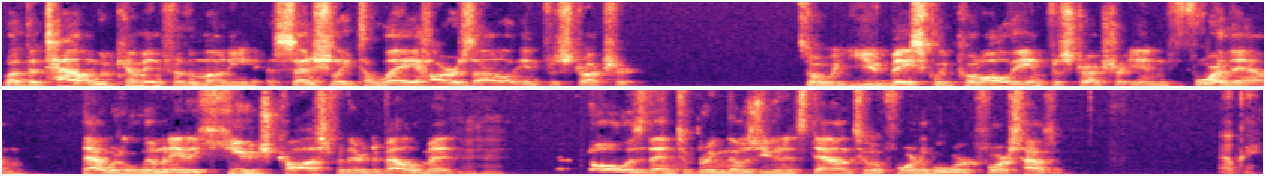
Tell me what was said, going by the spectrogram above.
but the town would come in for the money essentially to lay horizontal infrastructure. So you'd basically put all the infrastructure in for them. That would eliminate a huge cost for their development. Mm-hmm. The goal is then to bring those units down to affordable workforce housing. Okay,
